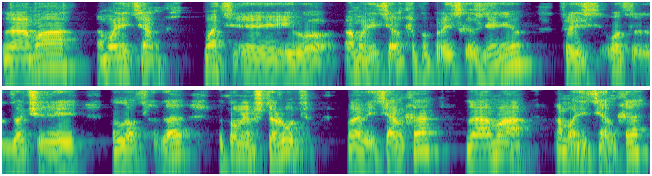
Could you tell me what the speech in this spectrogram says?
Наама Амонитянка. Мать э, его амонитянка по происхождению, то есть от дочери Лота. Да? Мы помним, что Рут Моавитянка, Наама Амалитянка.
